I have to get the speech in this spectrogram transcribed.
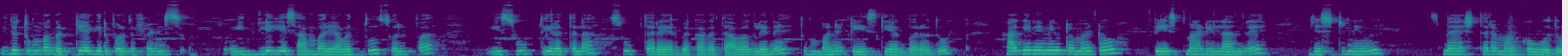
ಇದು ತುಂಬ ಗಟ್ಟಿಯಾಗಿರ್ಬಾರ್ದು ಫ್ರೆಂಡ್ಸ್ ಇಡ್ಲಿಗೆ ಸಾಂಬಾರು ಯಾವತ್ತೂ ಸ್ವಲ್ಪ ಈ ಸೂಪ್ ಇರುತ್ತಲ್ಲ, ಸೂಪ್ ಥರ ಇರಬೇಕಾಗತ್ತೆ. ಆವಾಗಲೇ ತುಂಬಾ ಟೇಸ್ಟಿಯಾಗಿ ಬರೋದು. ಹಾಗೆಯೇ ನೀವು ಟೊಮೆಟೊ ಪೇಸ್ಟ್ ಮಾಡಿಲ್ಲ ಅಂದರೆ ಜಸ್ಟ್ ನೀವು ಸ್ಮ್ಯಾಶ್ ಥರ ಮಾಡ್ಕೋಬೋದು.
